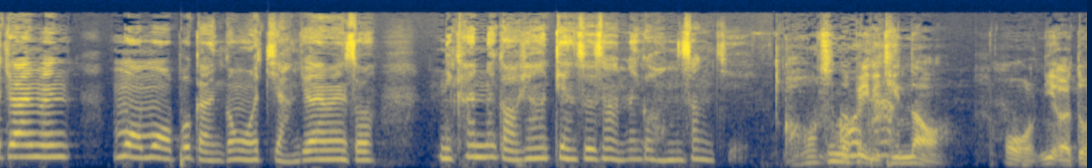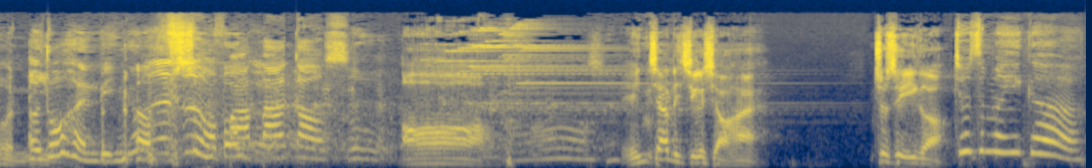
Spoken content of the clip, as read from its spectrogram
就在那边默默不敢跟我讲，就在那边说：“你看那个好像电视上那个洪尚杰。哦，真的被你听到。哦，你耳朵很灵。耳朵很灵”哦。这是我爸爸告诉我。哦。哦人家里几个小孩？就是一个。就这么一个。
